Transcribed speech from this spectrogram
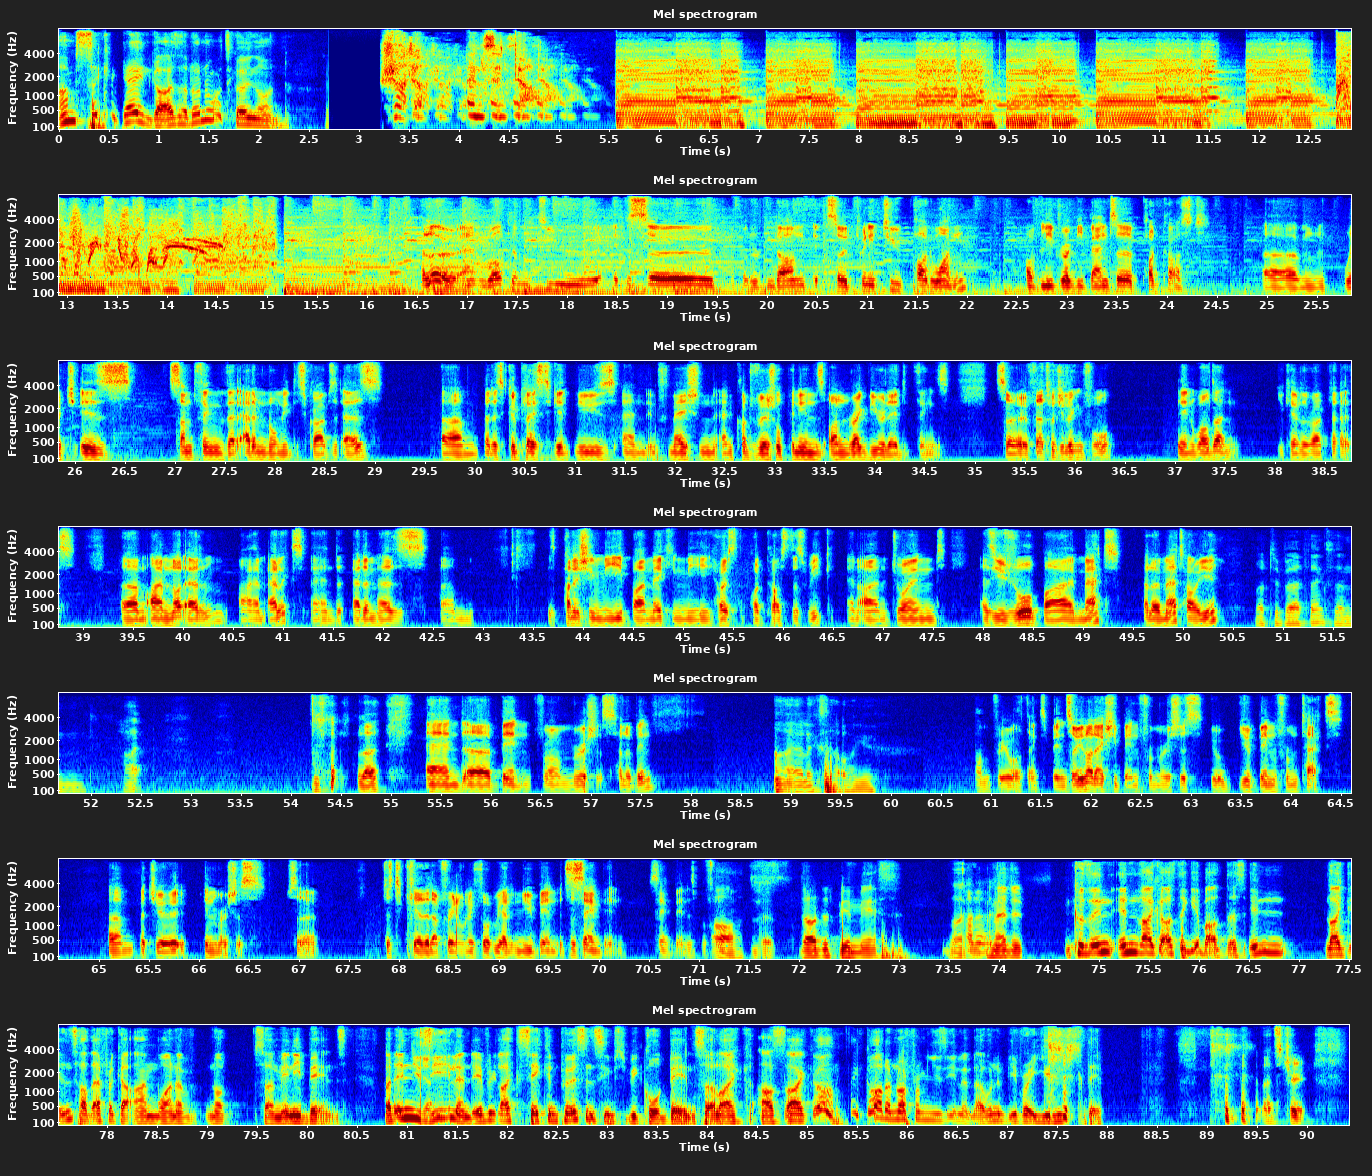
I'm sick again, guys. I don't know what's going on. Shut up and sit down. Hello and welcome to episode I've got it written down episode 22, part one of Lead Rugby Banter podcast, um, which is something that Adam normally describes it as, um, but it's a good place to get news and information and controversial opinions on rugby related things. So if that's what you're looking for, then well done. You came to the right place. Um, I'm not Adam. I am Alex, and Adam has um, is punishing me by making me host the podcast this week. And I'm joined, as usual, by Matt. Hello, Matt. How are you? Not too bad, thanks. And hi. Hello. And uh, Ben from Mauritius. Hello, Ben. Hi, Alex. How are you? I'm very well, thanks, Ben. So you're not actually Ben from Mauritius. You're, you're Ben from Tax, um, but you're in Mauritius. So just to clear that up for anyone who thought we had a new Ben, it's the same Ben. Same Ben as before. Oh, that, that would just be a mess. Like, I know. imagine, because in in like I was thinking about this in like in South Africa, I'm one of not so many Bens, but in New Yeah. Zealand, every like second person seems to be called Ben. So like I was like, oh, thank God I'm not from New Zealand. I wouldn't be very unique there. That's true.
